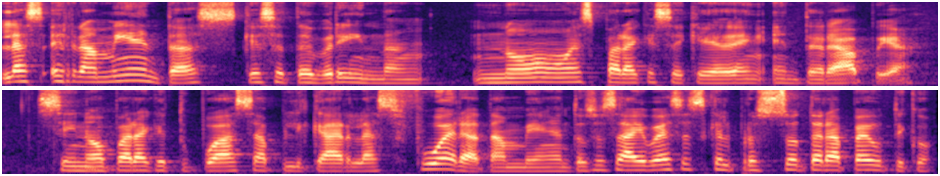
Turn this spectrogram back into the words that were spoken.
las herramientas que se te brindan no es para que se queden en terapia sino para que tú puedas aplicarlas fuera también. Entonces hay veces que el proceso terapéutico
